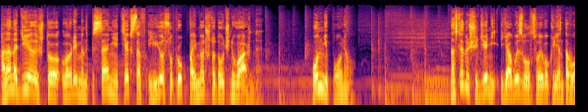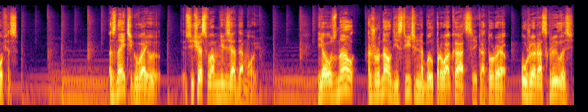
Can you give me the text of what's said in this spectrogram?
Она надеялась, что во время написания текстов ее супруг поймет что-то очень важное. Он не понял. На следующий день я вызвал своего клиента в офис. «Знаете, говорю, сейчас вам нельзя домой. Я узнал, журнал действительно был провокацией, которая уже раскрылась,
